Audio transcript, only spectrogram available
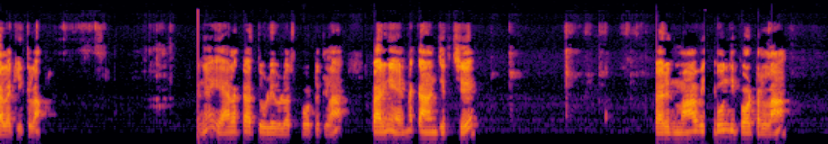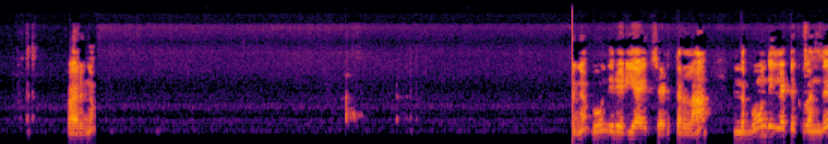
கலக்கிக்கலாம். ஏலக்காய் தூள் இவ்வளோ போட்டுக்கலாம். பாருங்கள் எண்ணெய் காஞ்சிருச்சு. பாருங்க மாவு பூந்தி போட்டுடலாம் பாருங்க. பாருங்க பூந்தி ரெடி ஆயிடுச்சு எடுத்துடலாம் இந்த பூந்தி லட்டுக்கு வந்து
